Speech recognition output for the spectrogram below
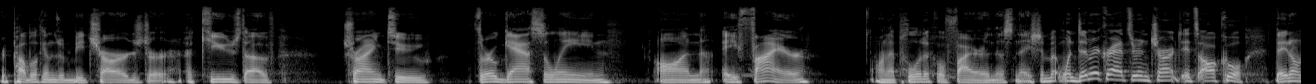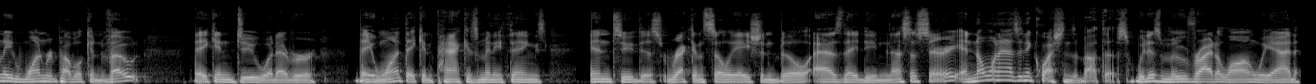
Republicans would be charged or accused of trying to throw gasoline on a fire, on a political fire in this nation. But when Democrats are in charge, it's all cool. They don't need one Republican vote. They can do whatever they want. They can pack as many things into this reconciliation bill as they deem necessary. And no one has any questions about this. We just move right along. We add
